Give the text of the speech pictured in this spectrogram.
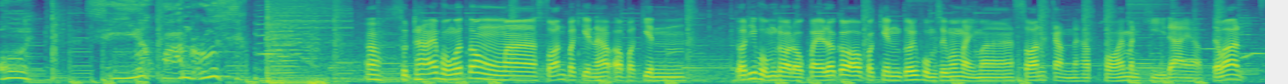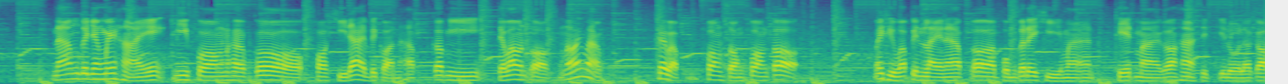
โอ้ยเสียความรู้สึกอะสุดท้ายผมก็ต้องมาซ้อนประเกันนะครับ เอาประเกันตัวที่ผมถอดออกไปแล้วก็เอาประเกันตัวที่ผมซื้อมาใหม่มาซ้อนกันนะครับ พอให้มันขี่ได้ครับ แต่ว่า น้ำก็ยังไม่หายมีฟองนะครับ ก็พอขี่ได้ไปก่อนนะครับ ก็มีแต่ว่ามันออกน้อยมากแค่แบบฟองสองฟองก็ไม่ถือว่าเป็นไรนะครับ ก็ผมก็ได้ขี่มาเทสมาก็ 50กิโลแล้วก็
